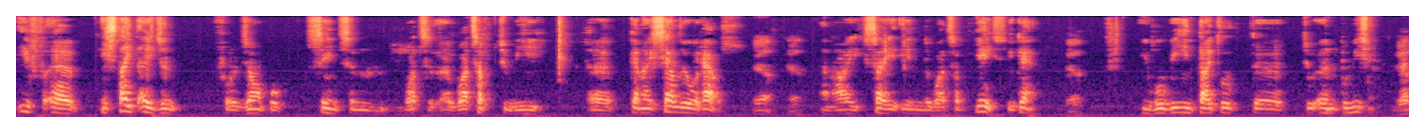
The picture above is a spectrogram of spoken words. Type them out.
if uh, estate agent, for example, sends and what's a WhatsApp to me, uh, can I sell your house? yeah, yeah, And I say in the WhatsApp, yes, you can. Yeah. You will be entitled uh, to earn commission. yeah.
